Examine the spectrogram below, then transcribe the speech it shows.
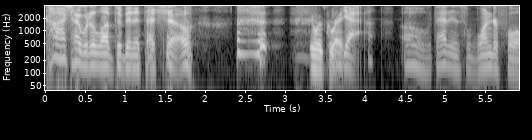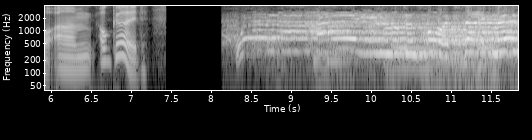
Gosh, I would have loved to have been at that show. It was great. Yeah. Oh, that is wonderful. Um. Oh, good. Well, I ain't looking for excitement.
